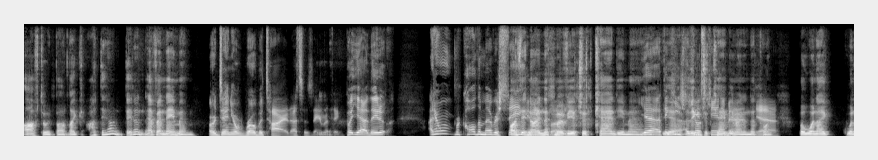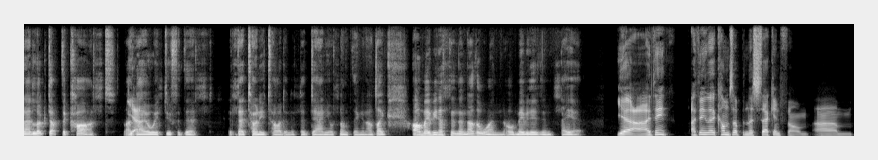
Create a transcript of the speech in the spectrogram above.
afterward, but I'm like, oh, they don't, they don't ever name him. Or Daniel Robitaille, that's his name, I think. But yeah, they don't I don't recall them ever Oh, saying I think no, in this but- movie it's just Candyman. Yeah, I think he's I think it's just just Candyman, Candyman, in this yeah. one. But when I when I looked up the cast, like Yeah. I always do for this, it's not Tony Todd and it's not Daniel something, and I was like, oh, maybe that's in another one, or maybe they didn't say it. Yeah, I think I think that comes up in the second film. Um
